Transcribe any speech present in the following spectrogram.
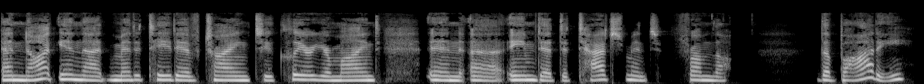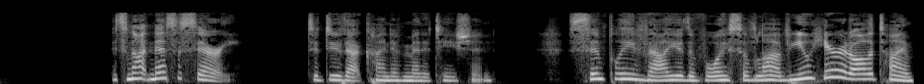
And not in that meditative trying to clear your mind and uh, aimed at detachment from the the body. It's not necessary to do that kind of meditation. Simply value the voice of love. You hear it all the time.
